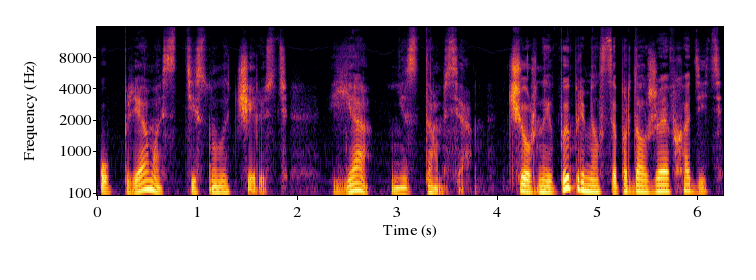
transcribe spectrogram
Упрямо стиснула челюсть. Я не сдамся. Черный выпрямился, продолжая входить.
